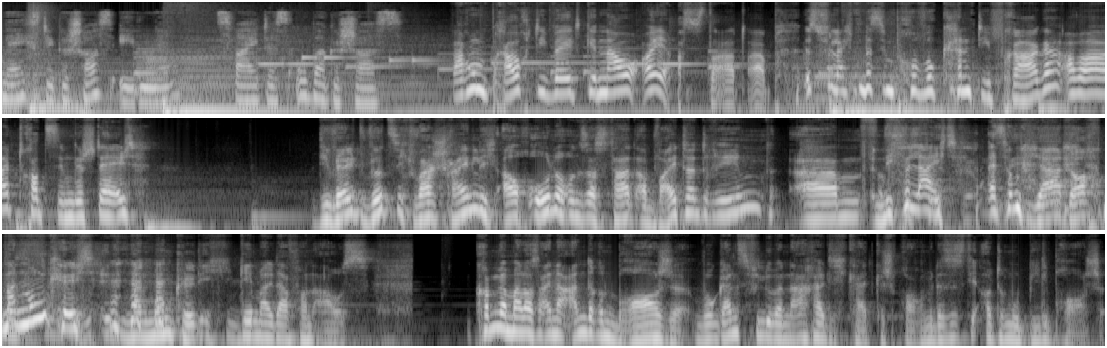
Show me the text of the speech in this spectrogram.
Nächste Geschossebene, zweites Obergeschoss. Warum braucht die Welt genau euer Startup? Ist vielleicht ein bisschen provokant die Frage, aber trotzdem gestellt. Die Welt wird sich wahrscheinlich auch ohne unser Startup weiterdrehen. Ähm, nicht vielleicht. Also ja, doch. Man das, munkelt. Man munkelt. Ich gehe mal davon aus. Kommen wir mal aus einer anderen Branche, wo ganz viel über Nachhaltigkeit gesprochen wird. Das ist die Automobilbranche.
